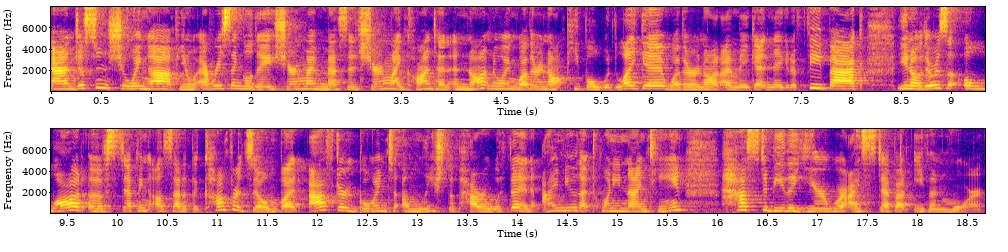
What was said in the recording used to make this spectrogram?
And just in showing up, you know, every single day, sharing my message, sharing my content, and not knowing whether or not people would like it, whether or not I may get negative feedback, you know, there was a lot of stepping outside of the comfort zone. But after going to unleash the power within, I knew that 2019 has to be the year where I step out even more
